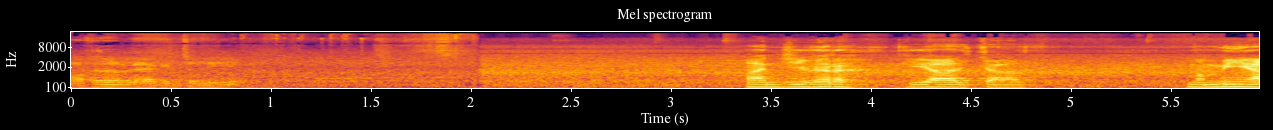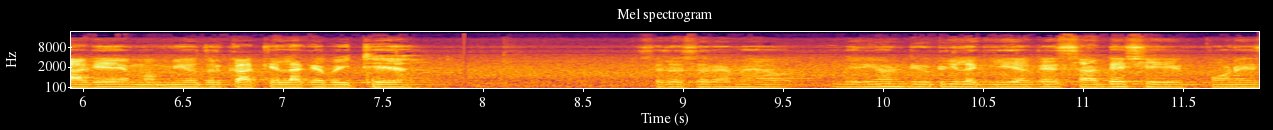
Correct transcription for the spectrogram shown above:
ਆ ਫਿਰ ਲੈ ਕੇ ਚਲੀਏ। ਹਾਂਜੀ ਫਿਰ, ਕੀ ਹਾਲ ਚਾਲ? ਮੰਮੀ ਆ ਗਏ, ਮੰਮੀ ਉਧਰ ਕਾਕੇ ਲਾ ਕੇ ਬੈਠੇ ਆ। ਸਵੇਰੇ ਸਵੇਰੇ ਮੈਂ ਮੇਰੀ ਹੁਣ ਡਿਊਟੀ ਲੱਗੀ ਆ ਕਿ 6:30 ਪੌਣੇ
